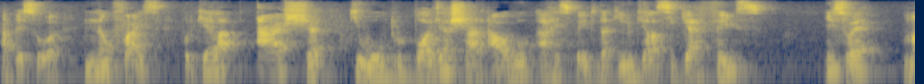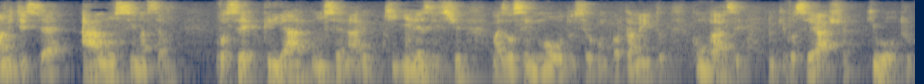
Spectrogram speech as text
a pessoa não faz porque ela acha que o outro pode achar algo a respeito daquilo que ela sequer fez. Isso é, o nome disso é alucinação. Você criar um cenário que inexiste, mas você molda o seu comportamento com base no que você acha que o outro,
